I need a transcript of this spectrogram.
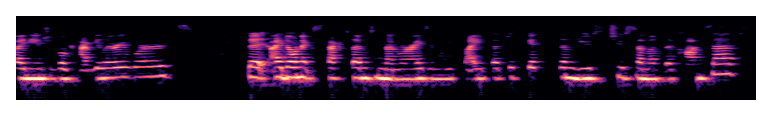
financial vocabulary words that I don't expect them to memorize and recite, but just gets them used to some of the concepts.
